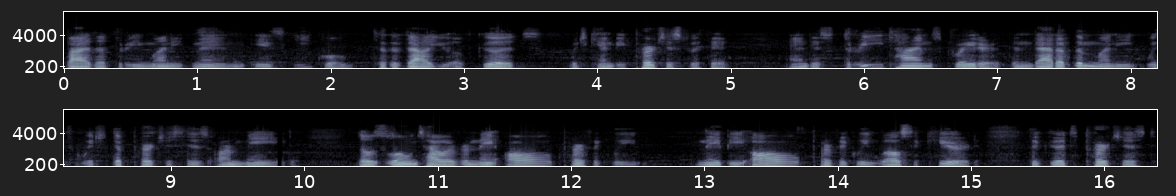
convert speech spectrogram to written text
by the three moneyed men is equal to the value of goods which can be purchased with it, and is three times greater than that of the money with which the purchases are made. Those loans, however, may all perfectly may be all perfectly well secured, the goods purchased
